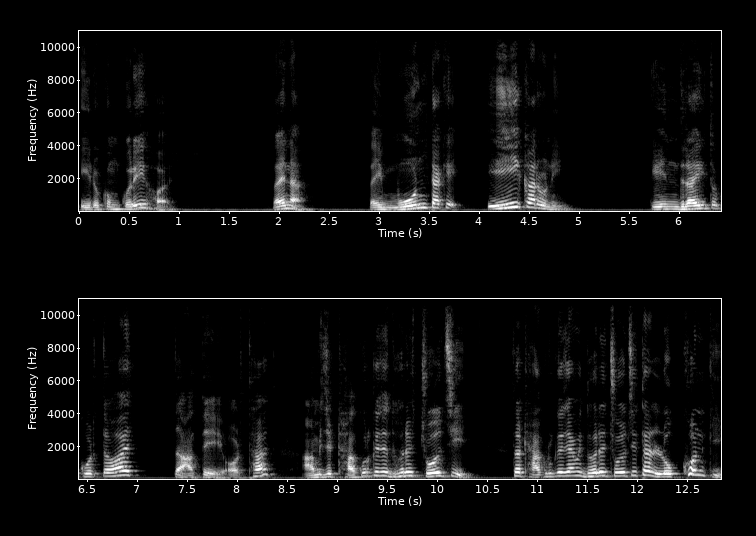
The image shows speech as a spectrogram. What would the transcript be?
এইরকম করেই হয়। তাই না? তাই মনটাকে এই কারণেই কেন্দ্রায়িত করতে হয় তাতে। অর্থাৎ আমি যে ঠাকুরকে যে ধরে চলছি, তো ঠাকুরকে যে আমি ধরে চলছি তার লক্ষণ কি?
